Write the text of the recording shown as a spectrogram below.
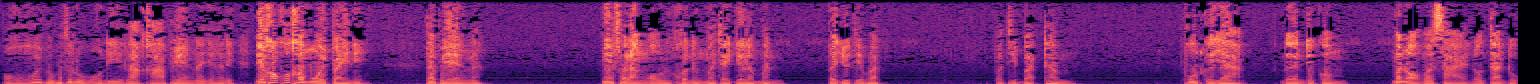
โอ้ยพระพุทธรูปองค์นี้ราคาแพงนะอย่างนี้ เดี๋ยวเขาก็ขโมยไปนี่ถ้าแพงนะ มีฝรั่งองค์หนึ่งคนหนึ่งมาจากเยอรมัน ไปอยู่ที่วัด ปฏิบัติธรรมพูดก็ยาก เดินจุกรมมันออกมาสายลงตาดุ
